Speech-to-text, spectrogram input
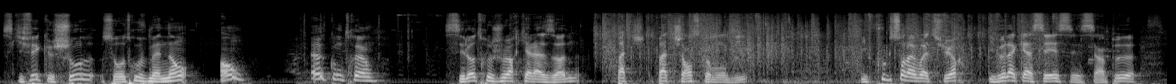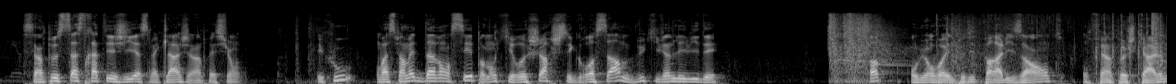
Ce qui fait que Shaw se retrouve maintenant en 1 contre 1. C'est l'autre joueur qui a la zone. Pas de, chance, comme on dit. Il foule sur la voiture. Il veut la casser. C'est un. C'est un peu sa stratégie à ce mec-là, j'ai l'impression. Du coup, on va se permettre d'avancer pendant qu'il recharge ses grosses armes, vu qu'il vient de les vider. Hop, on lui envoie une petite paralysante. On fait un push calme.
